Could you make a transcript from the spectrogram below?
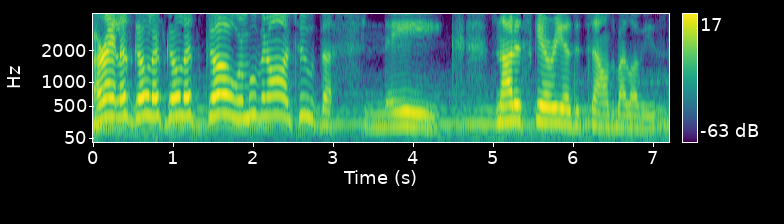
All right, let's go, let's go, let's go. We're moving on to the snake. Not as scary as it sounds, my lovies.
